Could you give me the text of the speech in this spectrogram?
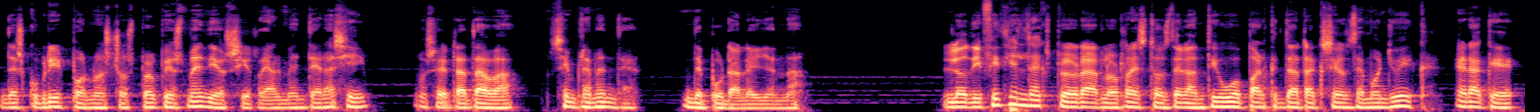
descubrir por nuestros propios medios si realmente era así, o se trataba, simplemente, de pura leyenda. Lo difícil de explorar los restos del antiguo parque de atracciones de Montjuic era que,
